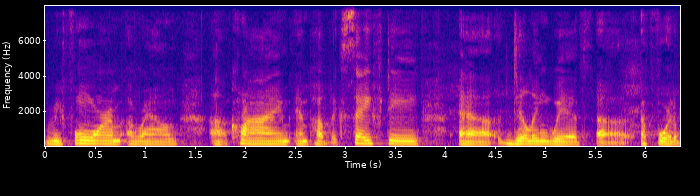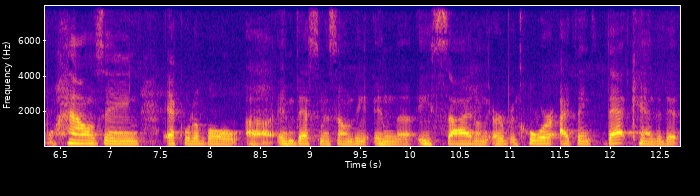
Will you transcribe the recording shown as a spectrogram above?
reform, around uh, crime and public safety, uh, dealing with uh, affordable housing, equitable uh, investments on the in the east side on the urban core. I think that candidate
